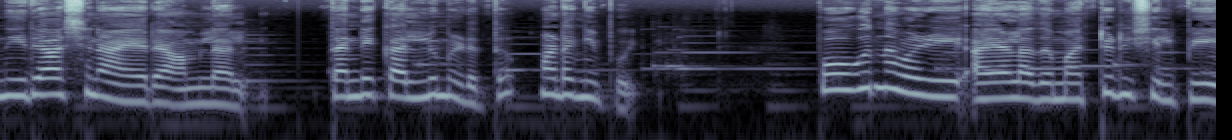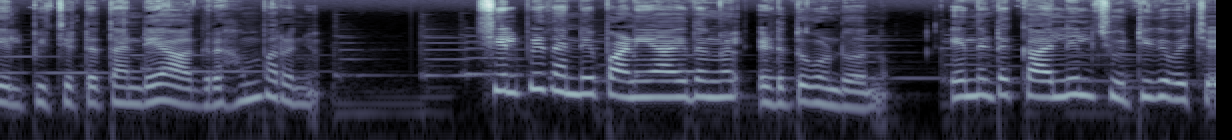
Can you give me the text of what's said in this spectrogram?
നിരാശനായ രാംലാൽ തന്റെ കല്ലുമെടുത്ത് മടങ്ങിപ്പോയി. പോകുന്ന വഴി അയാൾ അത് മറ്റൊരു ശില്പിയെ ഏൽപ്പിച്ചിട്ട് തന്റെ ആഗ്രഹം പറഞ്ഞു. ശില്പി തന്റെ പണിയായുധങ്ങൾ എടുത്തുകൊണ്ടുവന്നു എന്നിട്ട് കല്ലിൽ ചുറ്റിക വെച്ച്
